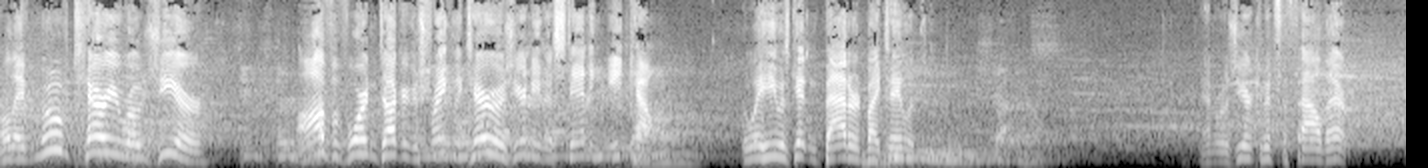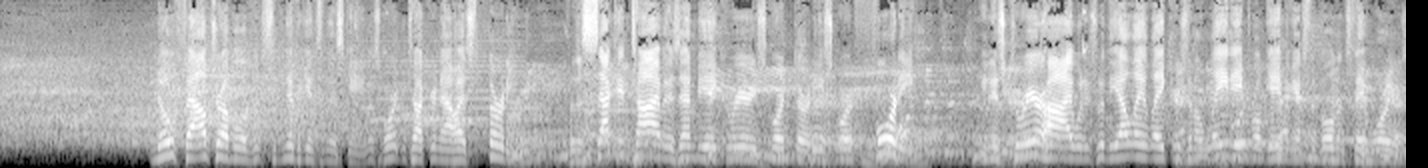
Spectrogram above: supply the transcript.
Well, they've moved Terry Rozier off of Horton Tucker because, frankly, Terry Rozier needed a standing eight count the way he was getting battered by Talen. And Rozier commits the foul there. No foul trouble of significance in this game as Horton Tucker now has 30. For the second time in his NBA career, he scored 30. He scored 40 in his career high when he was with the LA Lakers in a late April game against the Golden State Warriors.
